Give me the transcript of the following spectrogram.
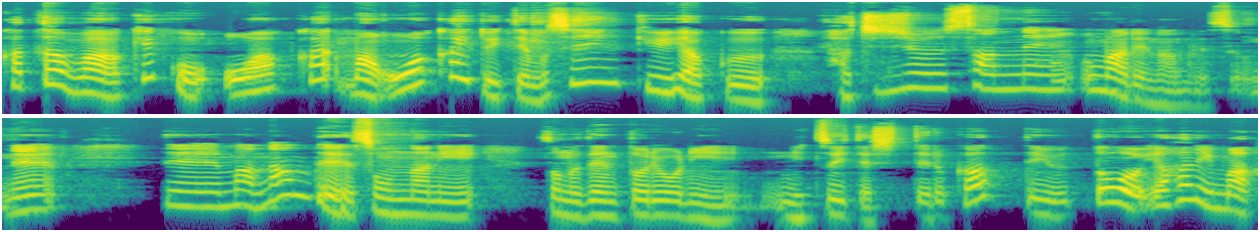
方は結構お若い、まあお若いといっても1983年生まれなんですよね。で、まあなんでそんなにその伝統料理について知ってるかっていうと、やはりまあ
